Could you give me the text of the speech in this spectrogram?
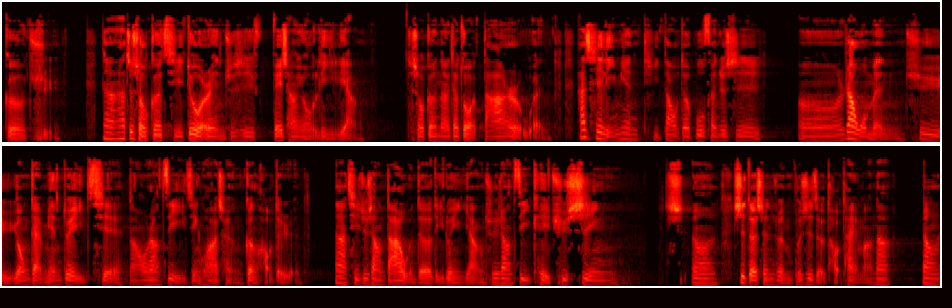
歌曲。那他这首歌其实对我而言就是非常有力量。这首歌呢叫做《达尔文》，它其实里面提到的部分就是，嗯、让我们去勇敢面对一切，然后让自己进化成更好的人。那其实就像达尔文的理论一样，就是让自己可以去适应适嗯适者生存，不适者淘汰嘛。那让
